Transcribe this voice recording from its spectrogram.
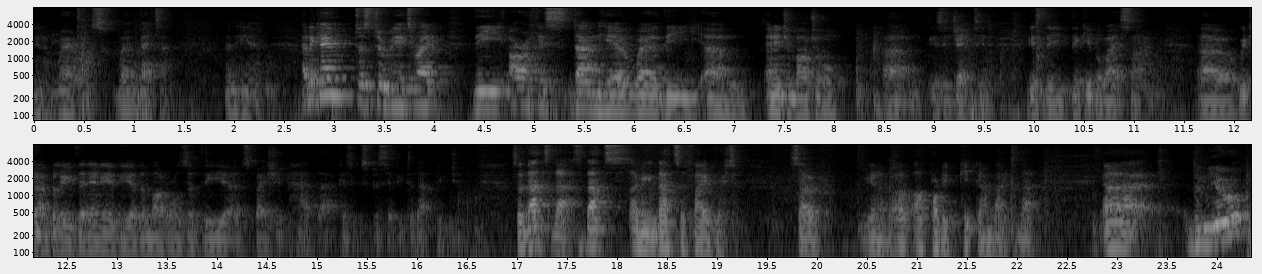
you know where else, where better. than here. And again, just to reiterate, the orifice down here where the um, energy module um, is ejected is the, the giveaway sign. Uh, we don't believe that any of the other models of the uh, spaceship had that because it was specific to that picture. So that's that. That's, I mean, that's a favourite. So, you know, I'll, I'll, probably keep going back to that. Uh, the mural,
